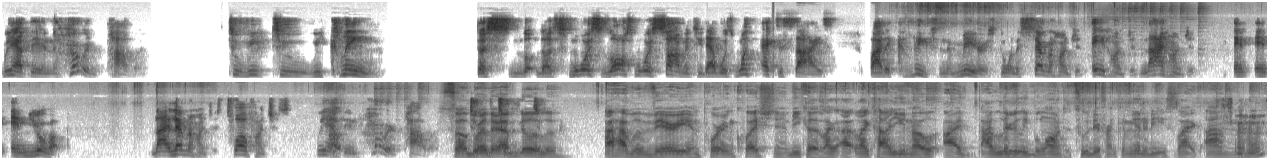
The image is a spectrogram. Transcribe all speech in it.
We have the inherent power to, re- to reclaim the, s- the Moorish, lost Moorish sovereignty that was once exercised by the caliphs and the emirs during the 700s, 800s, 900s in, in, in Europe, 1100s, 1200s. We have Oh. the inherent power. So, to- brother to- to- Abdullah, I have a very important question because, like, I, like how you know, I I literally belong to two different communities. Like, I'm Mhm.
